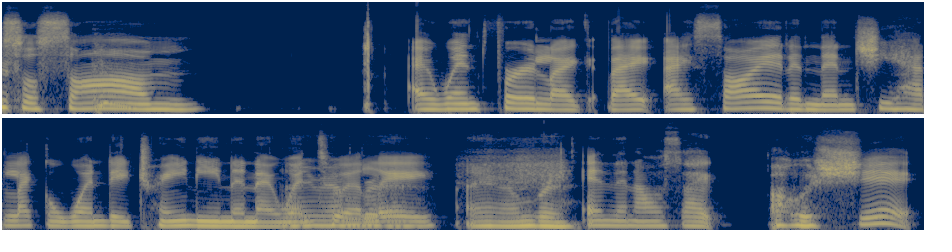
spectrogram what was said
so Psalm, I went for like I, I saw it and then she had like a one day training and I went to. LA I remember. and then I was like, oh shit.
